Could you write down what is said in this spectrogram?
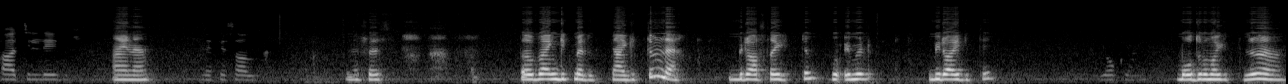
Tatildeydik. Aynen. Nefes aldık. Nefes. Tabii ben gitmedim. Ya gittim de. Bir hafta gittim. Bu Emir bir ay gitti. Yok yani. Bodrum'a gitti değil mi?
